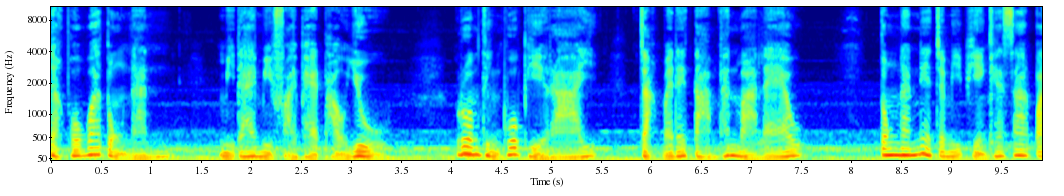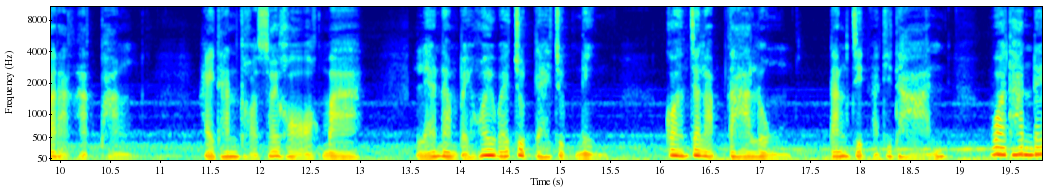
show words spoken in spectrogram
จักพบว่าตรงนั้นมีได้มีไฟแผดเผาอยู่ รวมถึงพวกผีร้ายจักไม่ได้ตามท่านมาแล้ว ตรงนั้นเนี่ยจะมีเพียงแค่ซากปรักหักพัง ให้ท่านถอดสร้อยคอออกมา แล้วนำไปห้อยไว้จุดใดจุดหนึ่ง ก่อนจะหลับตาลง ตั้งจิตอธิษฐานว่าท่านได้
